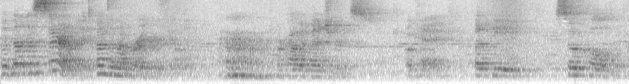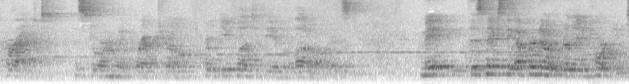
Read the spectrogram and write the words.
But not necessarily. It depends on how brave you're feeling or how adventurous. Okay, but the so-called correct, historically correct trill from E flat to D below is make, this makes the upper note really important,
